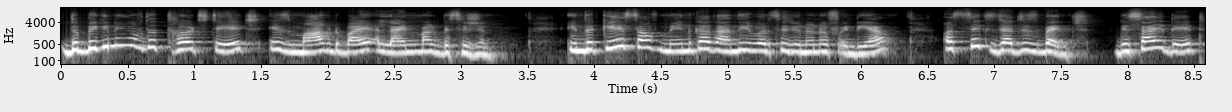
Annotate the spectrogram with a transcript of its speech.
The beginning of the third stage is marked by a landmark decision. In the case of Maneka Gandhi versus Union of India, a six judges bench decided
